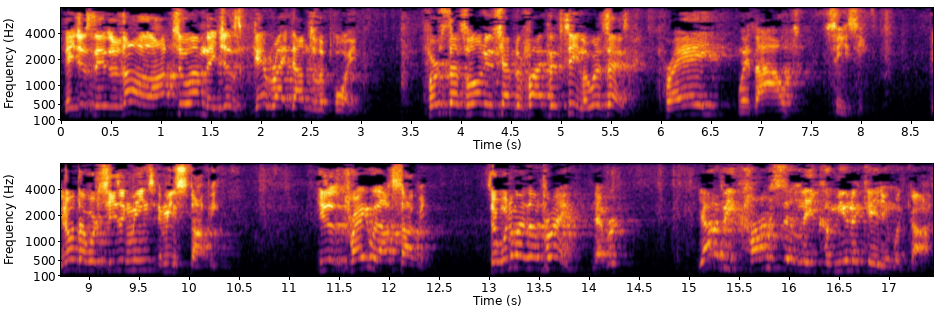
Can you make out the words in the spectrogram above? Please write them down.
They just, there's not a lot to them. They just get right down to the point. 1 Thessalonians chapter 5, 15. Look what it says. Pray without ceasing. You know what that word ceasing means? It means stopping. He says, pray without stopping. So when am I done praying? Never. You ought to be constantly communicating with God.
